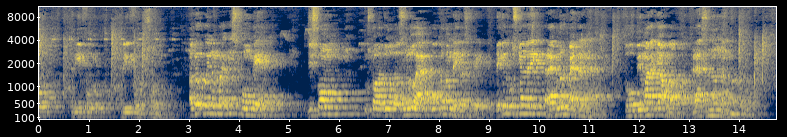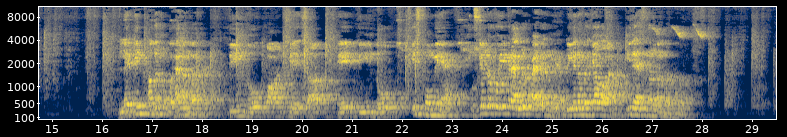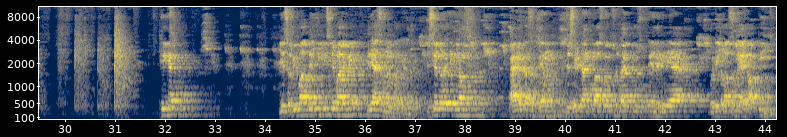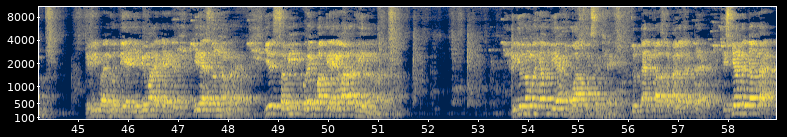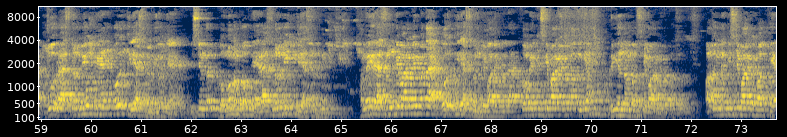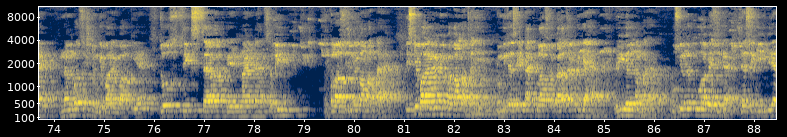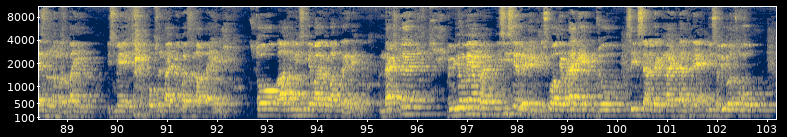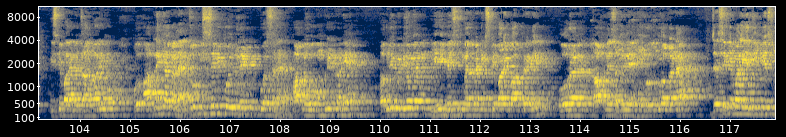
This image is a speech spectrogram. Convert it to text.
three four three four four अगर कोई नंबर इस फॉर्म में है, जिसको हम, उसका जो दशमलव है, वो खत्म नहीं कर सकते। लेकिन उसके अंदर एक रेगुलर पैटर्न है। तो वो भी हमारा क्या होगा? रैशनल नंबर होगा। लेकिन अगर वह नंबर तीन, दो, पाँच छः सात, एक, तीन, दो। इस फॉर्म में है, उसके अंदर कोई एक रेगुलर पैटर्न नहीं है। तो ये नंबर क्या होगा इरेशनल नंबर होगा ठीक है? ये सभी बातें थी किसके बारे में? इरेशनल नंबर के अंदर। इसके अंदर एक नंबर ऐड कर सकते हैं हम। जैसे टेंथ क्लास में ऑप्शन टाइप पूछ सकते हैं, लेकिन यह बड़ी क्लास में आएगा। ई ये भी एक वैल्यू होती है ये भी हमारा क्या है? इरेशनल नंबर है। ये सभी और एक बाकी रहेगा हमारा रियल नंबर रियल नंबर क्या होती है? वास्तविक संख्या जो टेंथ क्लास का पहला चैप्टर है। इसके अंदर क्या होता है? जो रैशनल भी होते हैं और इरेशनल भी होते हैं। इसके अंदर दोनों नंबर होते हैं रैशनल भी इरेशनल भी। हमें रैशनल के बारे में पता है और इरेशनल के बारे में पता है। तो हमें किसके बारे में पता चल गया? रियल नंबर्स के बारे में पता चल गया। आज हमने किसके बारे में बात किया है? नंबर सिस्टम के बारे में बात किया है, जो six seven eight nine ten सभी क्लासेज में काम आता है। इसके बारे में हमें पता होना चाहिए, क्योंकि जैसे टेंथ क्लास का पहला चैप्टर क्या है? रियल नंबर है। उसके अंदर पूरा बेसिक है। जैसे कि इरेशनल नंबर बताइए इसमें ऑप्शन टाइप में क्वेश्चन आता है तो आज हम इसी के बारे में बात करेंगे। नेक्स्ट वीडियो में हम इसी से रिलेटेड इसको आगे बढ़ाएँगे, जो six seven eight nine tenth में सभी बच्चों को इसके बारे में जानकारी हो। और आपने क्या करना है? जो इससे भी कोई रिलेटेड क्वेश्चन है, आपने वो कंप्लीट करने हैं। अगले वीडियो में यही बेसिक मैथमेटिक्स के बारे में बात करेंगे। और आपने सभी ने होमवर्क पूरा करना है। जैसे कि हमारे ये जीपीएस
